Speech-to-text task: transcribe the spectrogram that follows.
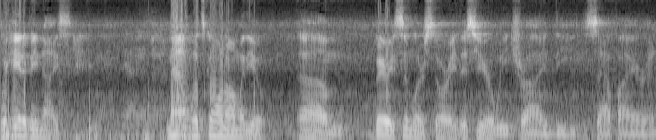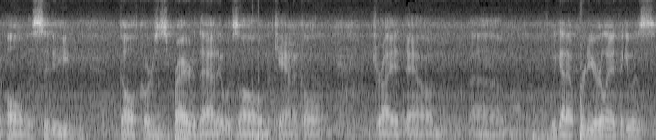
We're here to be nice. Matt, what's going on with you? Um, very similar story. This year we tried the Sapphire and all the city golf courses. Prior to that, it was all mechanical, dry it down. Um, we got out pretty early. I think it was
